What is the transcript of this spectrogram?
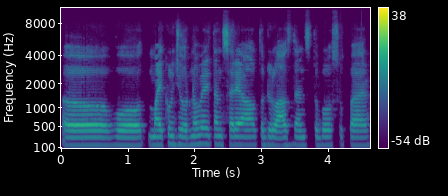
Uh, o Michael Jordanovi ten seriál, to The Last Dance, to bylo super.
